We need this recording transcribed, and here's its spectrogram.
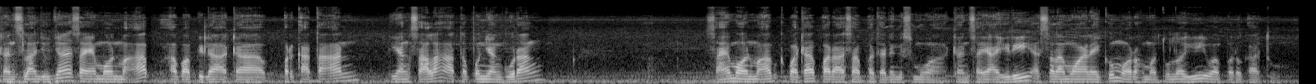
Dan selanjutnya saya mohon maaf apabila ada perkataan yang salah ataupun yang kurang. Saya mohon maaf kepada para sahabat dan semua. Dan saya akhiri. Assalamualaikum warahmatullahi wabarakatuh.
